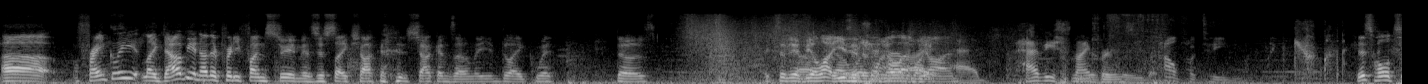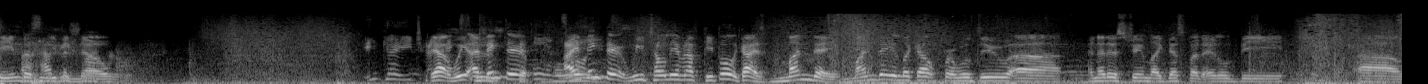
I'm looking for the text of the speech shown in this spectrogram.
Uh, frankly, like that would be another pretty fun stream. Is just like shotgun shotguns only, like with those. Except it'd be a lot Uh, easier that than would No have, Land Beyond. Add Heavy snipers. Alpha team. This whole team doesn't heavy even know. Engage. Yeah, we. I think there. all I think times. there. We totally have enough people, guys. Monday, Monday. Look out for. We'll do uh, another stream like this, but it'll be um,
